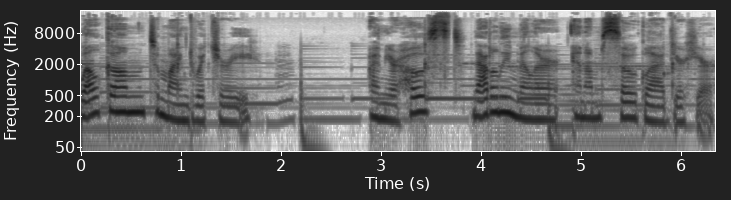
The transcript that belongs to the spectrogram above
Welcome to Mind Witchery. I'm your host, Natalie Miller, and I'm so glad you're here.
